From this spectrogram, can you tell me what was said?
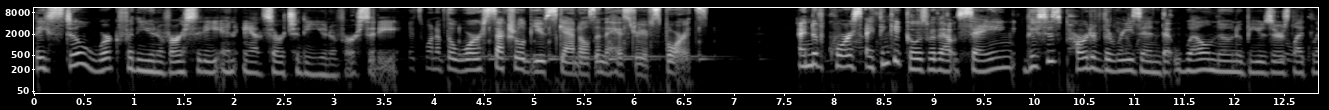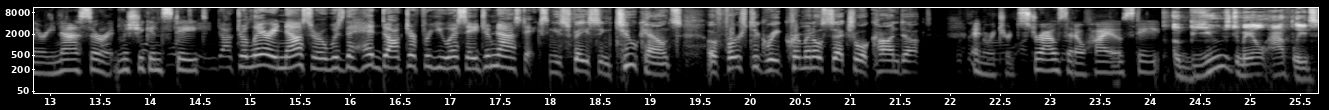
they still work for the university and answer to the university. It's one of the worst sexual abuse scandals in the history of sports. And of course, I think it goes without saying, this is part of the reason that well known abusers like Larry Nassar at Michigan State. Dr. Larry Nassar was the head doctor for USA Gymnastics. He's facing two counts of first degree criminal sexual conduct. And Richard Strauss at Ohio State. Abused male athletes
